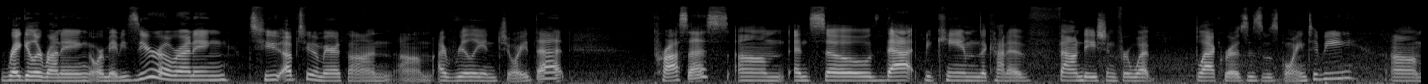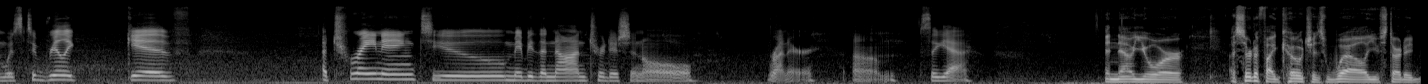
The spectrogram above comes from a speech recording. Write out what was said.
regular running or maybe zero running to up to a marathon. Um, I really enjoyed that process, um, and so that became the kind of foundation for what Black Roses was going to be. Um, was to really give a training to maybe the non-traditional runner. Um, so yeah. And now you're a certified coach as well. You've started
